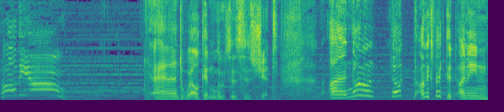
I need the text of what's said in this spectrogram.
Faldio! And Welkin loses his shit. Uh, not not unexpected. I mean,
